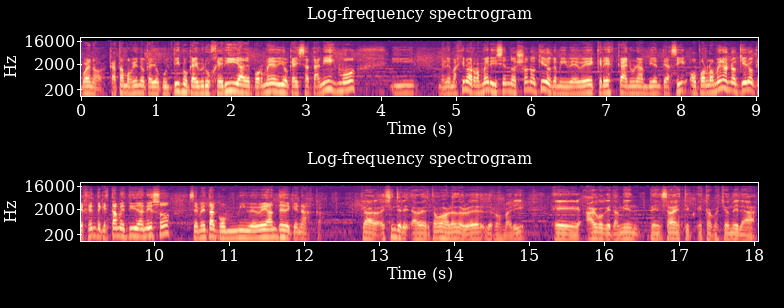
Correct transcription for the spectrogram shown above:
bueno, acá estamos viendo que hay ocultismo, que hay brujería de por medio, que hay satanismo, y me lo imagino a Rosemary diciendo yo no quiero que mi bebé crezca en un ambiente así, o por lo menos no quiero que gente que está metida en eso se meta con mi bebé antes de que nazca. Claro, es interesante. A ver, estamos hablando de Rosemary. Eh, algo que también pensaba en este, esta cuestión de la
